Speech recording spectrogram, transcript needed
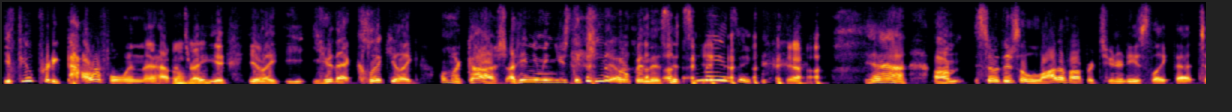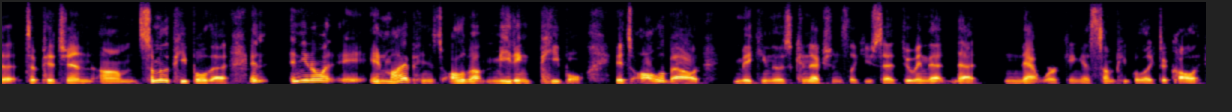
you feel pretty powerful when that happens, right? Mm-hmm. You you're yeah. like you, you, hear that click, you're like, oh my gosh, I didn't even use the key to open this. It's amazing. yeah, yeah. Um, so there's a lot of opportunities like that to to pitch in. Um, some of the people that and and you know what? In my opinion, it's all about meeting people. It's all about making those connections, like you said, doing that that networking, as some people like to call it.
